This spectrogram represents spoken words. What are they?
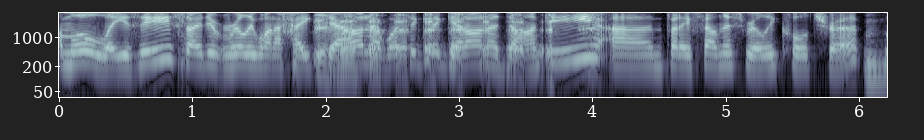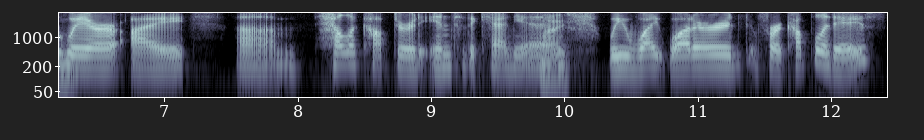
I'm a little lazy, so I didn't really want to hike down. I wasn't going to get on a donkey, um, but I found this really cool trip Mhm. where I um, helicoptered into the canyon. Nice. We whitewatered for a couple of days.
